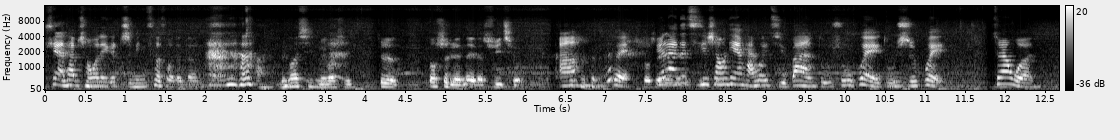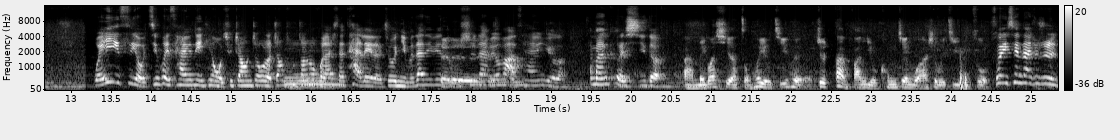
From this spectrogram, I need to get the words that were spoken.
现在它成为了一个指明厕所的灯。哎，没关系，没关系，就是都是人类的需求，啊。对，原来的奇迹商店还会举办读书会、读诗会。虽然我唯一一次有机会参与那天，我去漳州了，漳从漳州回来实在太累了，就你们在那边读诗，但没有办法参与了，还蛮可惜的。啊，没关系啊，总会有机会的。就但凡有空间，我还是会继续做。所以现在就是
